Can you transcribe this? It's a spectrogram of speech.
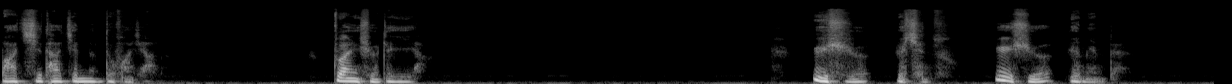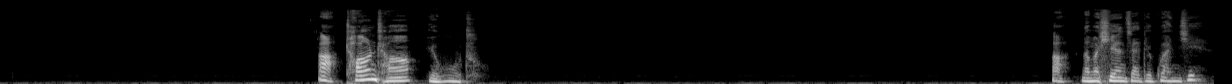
把其他经论都放下了，专学这一样，越学越清楚，越学越明白。啊，常常有误处啊。那么现在的关键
